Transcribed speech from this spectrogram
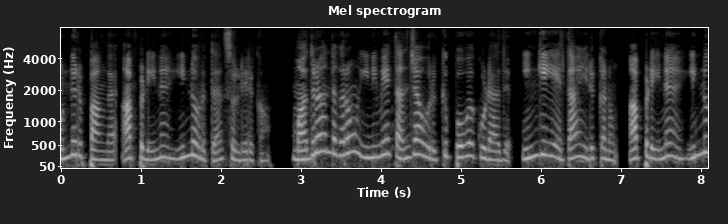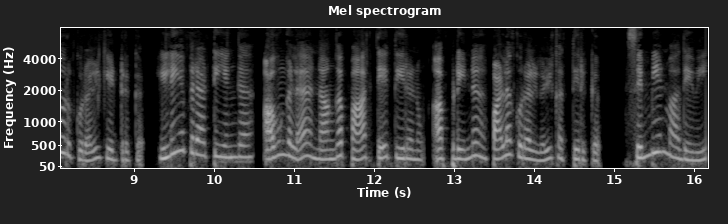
கொன்னிருப்பாங்க அப்படின்னு இன்னொருத்தன் சொல்லிருக்கான் மதுராந்தகரும் இனிமே தஞ்சாவூருக்கு போக கூடாது இங்கேயே தான் இருக்கணும் அப்படின்னு இன்னொரு குரல் கேட்டிருக்கு. இளைய பிராட்டி எங்க? அவங்கள நாங்க பார்த்தே தீரணும் அப்படின்னு பல குரல்கள் கத்திருக்கு. செம்பியன் மாதேவி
